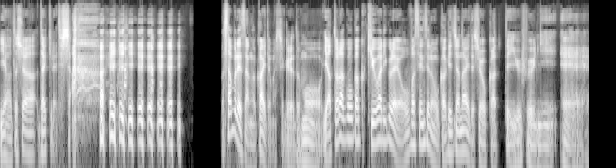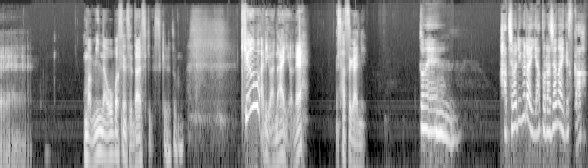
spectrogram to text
いや、私は大嫌いでした。はいサブレーさんが書いてましたけれども、やトラ合格9割ぐらいは大場先生のおかげじゃないでしょうかっていうふうに、えー、まあみんな大場先生大好きですけれども。9割はないよね。さすがに。とうね、ん。8割ぐらいヤトラじゃないですか。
